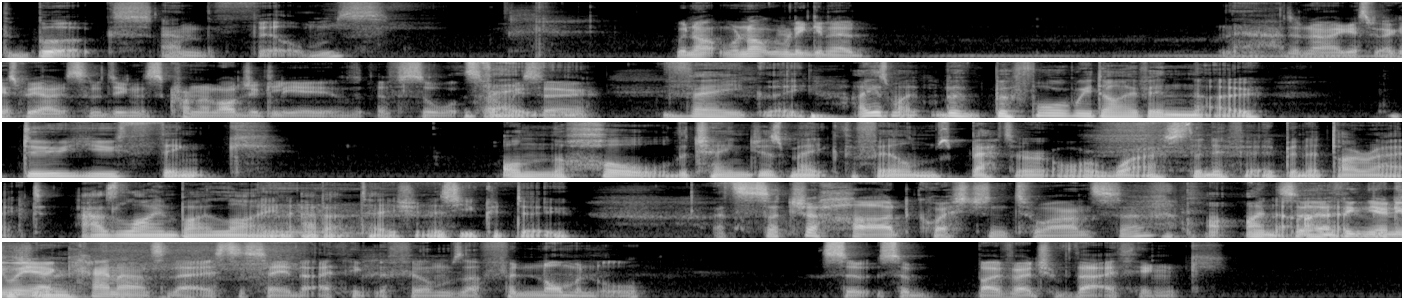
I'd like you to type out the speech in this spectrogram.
the books and the films, we're not we're not really gonna. I don't know. I guess I guess we are sort of doing this chronologically of, of sorts, aren't we? So Vaguely. I guess my, b- before we dive in, though, do you think, on the whole, the changes make the films better or worse than if it had been a direct, as line by line uh, adaptation as you could do? that's such a hard question to answer. I, I know. So I, I, know, think the only way I you're- can answer that is to say that I think the films are phenomenal. So so by virtue of that, I think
